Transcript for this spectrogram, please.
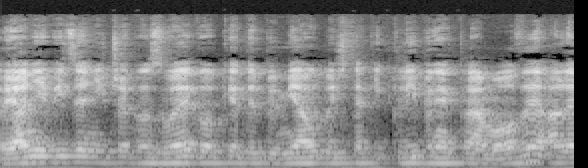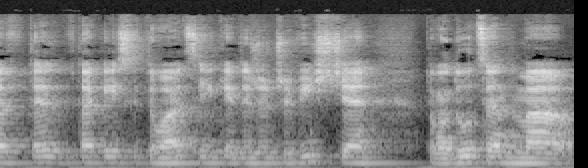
to ja nie widzę niczego złego, kiedy by miał być taki klip reklamowy, ale w, te, w takiej sytuacji, kiedy rzeczywiście producent ma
